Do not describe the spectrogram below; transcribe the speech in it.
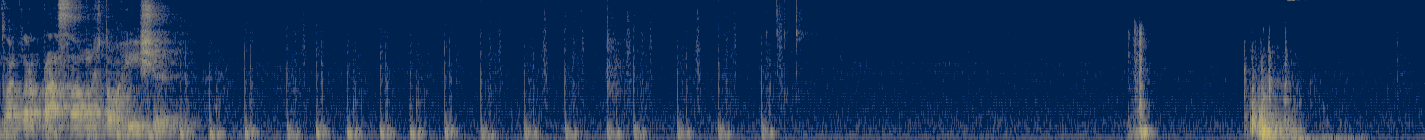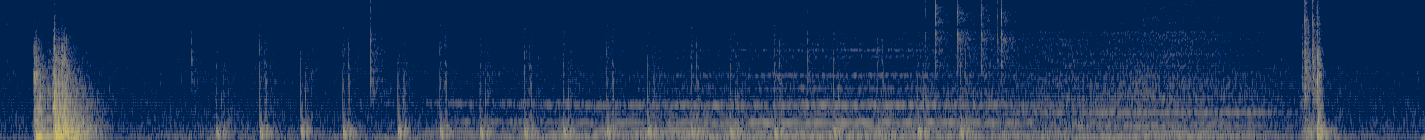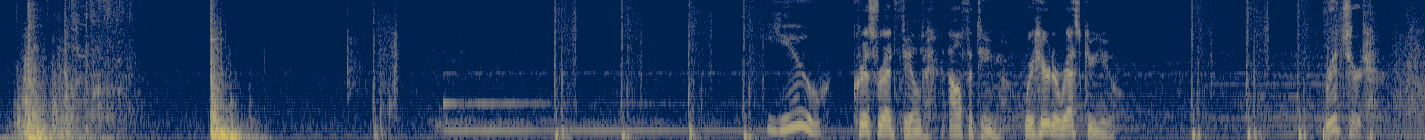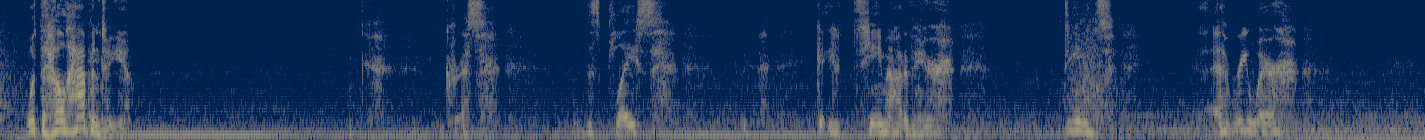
Vamos agora pra sala onde tá o Richard. You. Chris Redfield, Alpha Team. We're here to rescue you. Richard, what the hell happened to you? Chris, this place. Get your team out of here. Demons everywhere.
